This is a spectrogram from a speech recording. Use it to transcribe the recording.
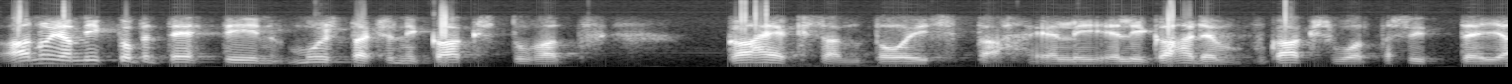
Anu ja Mikko me tehtiin muistaakseni 2000 18, eli, eli kahden, kaksi vuotta sitten, ja,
